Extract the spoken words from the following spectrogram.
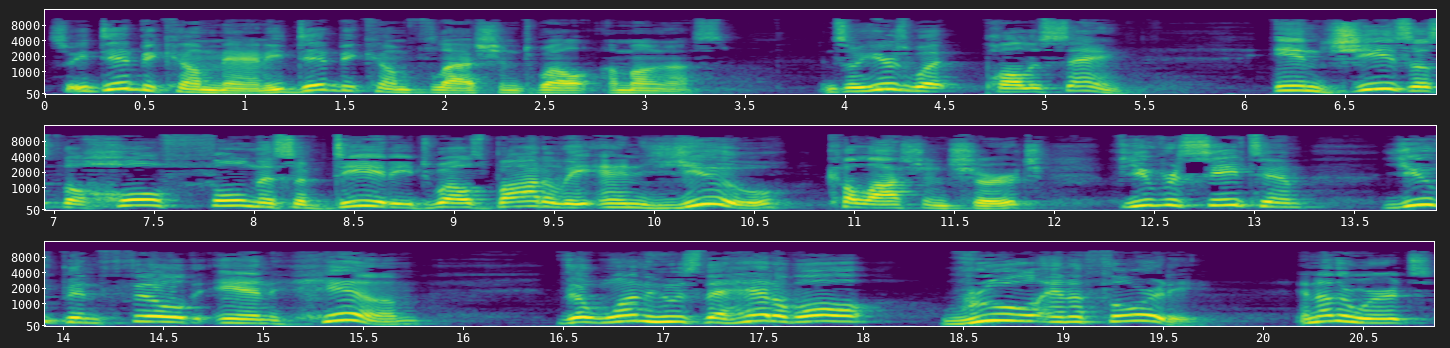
So he did become man. He did become flesh and dwell among us. And so here's what Paul is saying. In Jesus, the whole fullness of deity dwells bodily, and you, Colossian church, if you've received him, You've been filled in Him, the one who's the head of all rule and authority. In other words,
